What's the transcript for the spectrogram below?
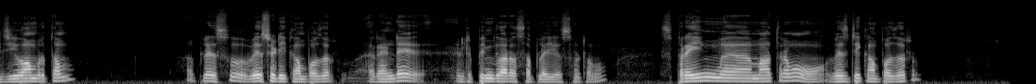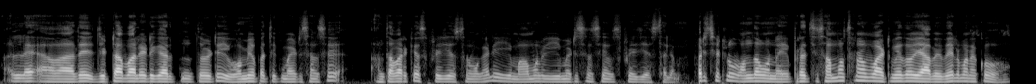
జీవామృతం ప్లస్ వేస్ట్ డీకంపోజర్ రెండే డ్రిప్పింగ్ ద్వారా సప్లై చేస్తుంటాము. స్ప్రేయింగ్ మాత్రము వేస్ట్ డీకంపోజర్ లే- అదే జిట్టా బాలెడ్డి గారితో హోమియోపతిక్ మెడిసిన్సే అంతవరకే స్ప్రే చేస్తున్నాం కానీ ఈ మామూలు ఈ మెడిసిన్స్ ఏం స్ప్రే చేస్తలేం. కొబ్బరి చెట్లు వంద ఉన్నాయి. ప్రతి సంవత్సరం వాటి మీద యాభై వేలు మనకు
